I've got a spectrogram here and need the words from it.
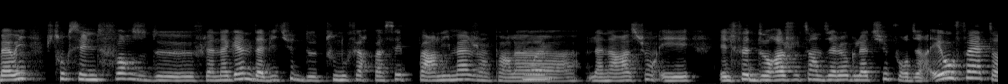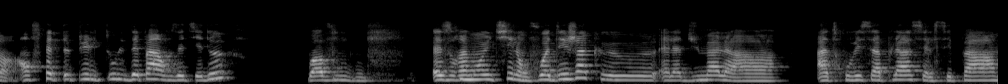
Bah oui, je trouve que c'est une force de Flanagan d'habitude de tout nous faire passer par l'image, hein, par la, la narration et, et le fait de rajouter un dialogue là-dessus pour dire Et au fait, en fait, depuis le- tout le départ, vous étiez deux, bah, vous, est-ce vraiment utile? On voit déjà que elle a du mal à, à trouver sa place, elle sait pas,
